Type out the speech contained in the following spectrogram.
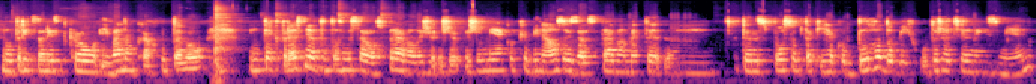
nutricionistkou Ivanou Kachutovou, tak presne o tomto sme sa rozprávali, že, že, že my ako keby naozaj zastávame ten, ten spôsob takých ako dlhodobých udržateľných zmien,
